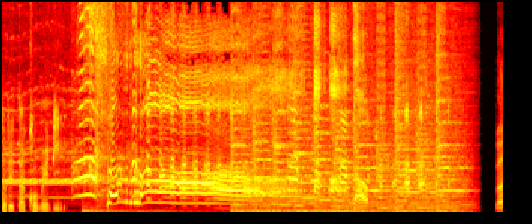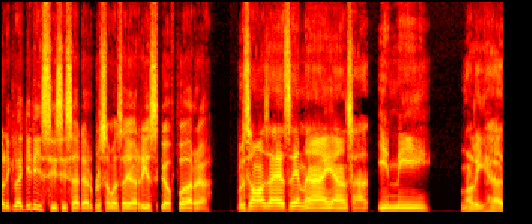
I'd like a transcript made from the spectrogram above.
cerita komedi. Balik lagi di Sisi Sadar bersama saya Riz Gavara. Bersama saya Sena yang saat ini melihat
